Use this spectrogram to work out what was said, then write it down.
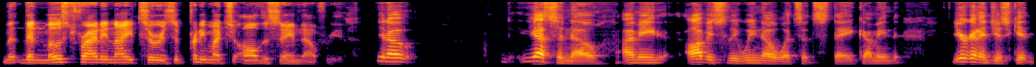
than most Friday nights, or is it pretty much all the same now for you? You know, yes and no. I mean, obviously, we know what's at stake. I mean, you're going to just get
